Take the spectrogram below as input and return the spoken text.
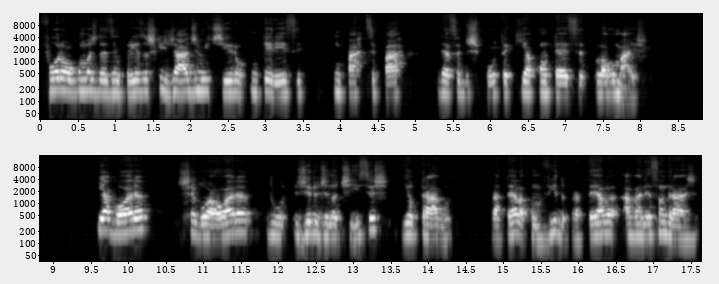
foram algumas das empresas que já admitiram interesse em participar dessa disputa que acontece logo mais. E agora chegou a hora do giro de notícias e eu trago para a tela, convido para a tela a Vanessa Andrade.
